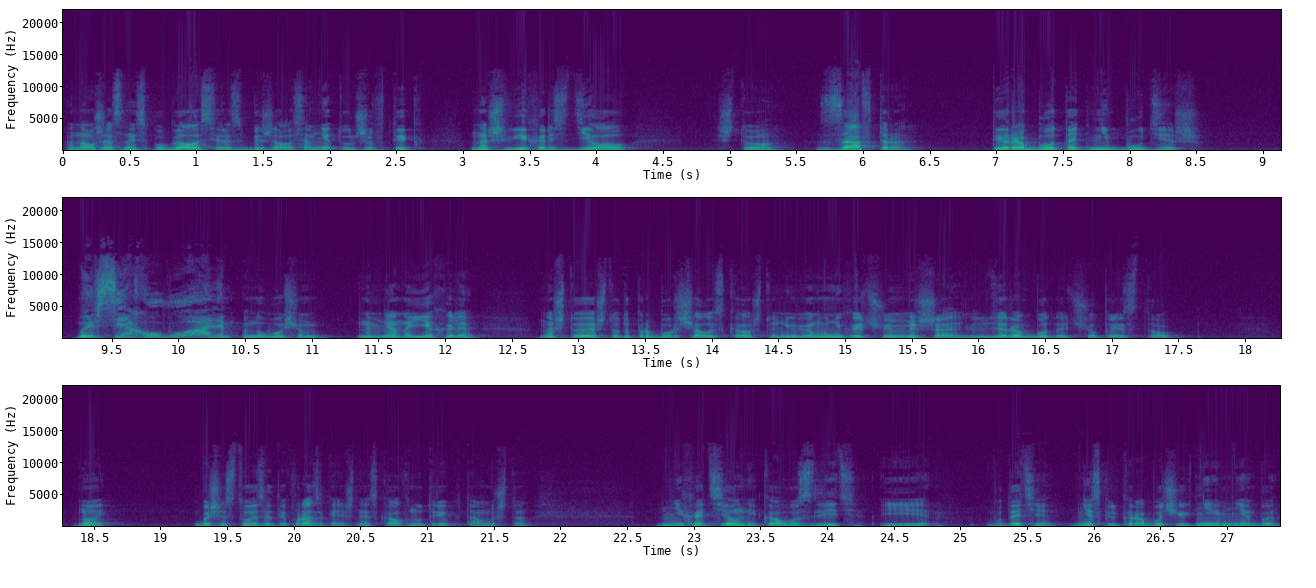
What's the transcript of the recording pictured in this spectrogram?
Она ужасно испугалась и разбежалась, а мне тут же втык наш вихрь сделал, что завтра ты работать не будешь. Мы всех увалим! Ну, в общем, на меня наехали, на что я что-то пробурчал и сказал, что никому не хочу мешать, люди работают, что пристал. Но большинство из этой фразы, конечно, я сказал внутри, потому что не хотел никого злить, и вот эти несколько рабочих дней мне бы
